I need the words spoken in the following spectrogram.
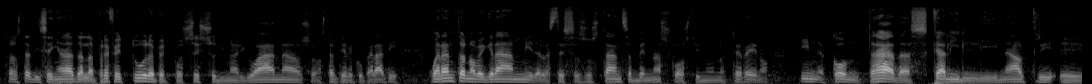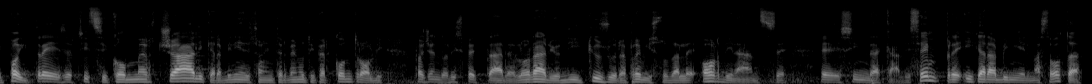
sono stati segnalati alla prefettura per possesso di marijuana, sono stati recuperati 49 grammi della stessa sostanza ben nascosti in un terreno in contrada Scalilli, in altri eh, poi tre esercizi commerciali, i carabinieri sono intervenuti per controlli facendo rispettare l'orario di chiusura previsto dalle ordinanze eh, sindacali. Sempre i carabinieri, ma stavolta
